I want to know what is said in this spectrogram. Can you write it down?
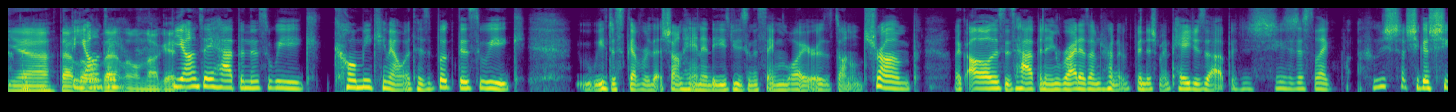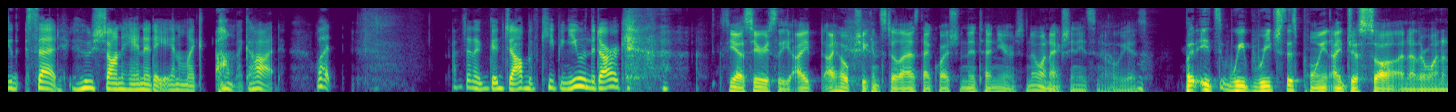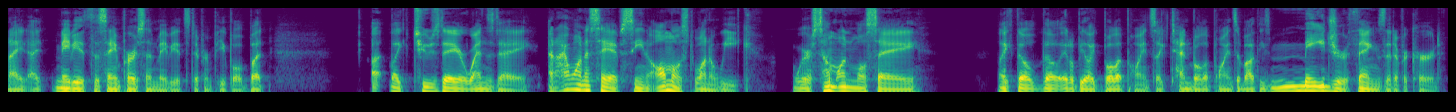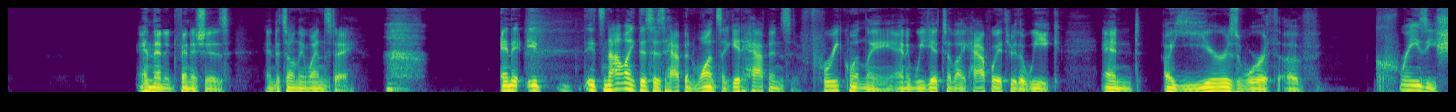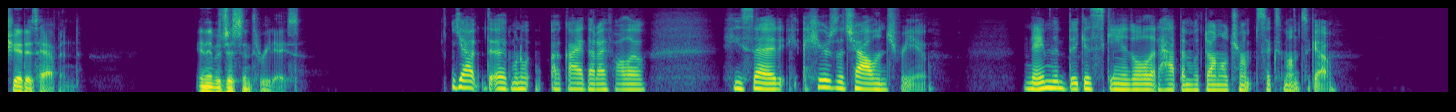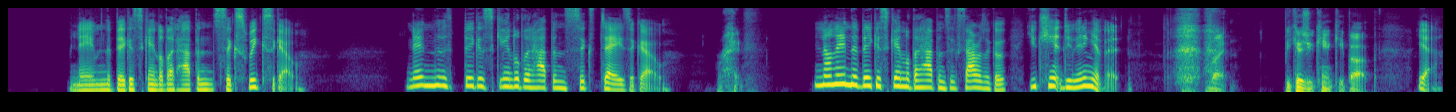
Yeah, that little that little nugget. Beyonce happened this week. Comey came out with his book this week. We've discovered that Sean Hannity is using the same lawyer as Donald Trump. Like all of this is happening right as I'm trying to finish my pages up, and she's just like, "Who's?" She goes, "She said, who's Sean Hannity?" And I'm like, "Oh my god, what?" I've done a good job of keeping you in the dark. Yeah, seriously. I I hope she can still ask that question in 10 years. No one actually needs to know who he is. But it's we've reached this point. I just saw another one, and I, I maybe it's the same person, maybe it's different people, but uh, like Tuesday or Wednesday, and I want to say I've seen almost one a week where someone will say, like they'll they'll it'll be like bullet points, like ten bullet points about these major things that have occurred, and then it finishes, and it's only Wednesday. And it, it it's not like this has happened once. Like it happens frequently, and we get to like halfway through the week, and a year's worth of crazy shit has happened, and it was just in three days. yeah, the, one, a guy that I follow, he said, "Here's the challenge for you: name the biggest scandal that happened with Donald Trump six months ago. Name the biggest scandal that happened six weeks ago. Name the biggest scandal that happened six days ago. Right, Now name the biggest scandal that happened six hours ago. You can't do any of it. right, because you can't keep up. Yeah,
